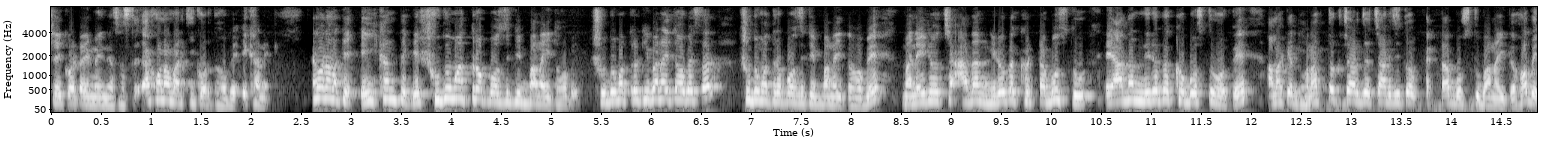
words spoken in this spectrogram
সেই কয়টাই মাইনাস আছে। এখন আমার কি করতে হবে এখানে? এখন আমাকে এইখান থেকে শুধুমাত্র পজিটিভ বানাইতে হবে। শুধুমাত্র কি বানাইতে হবে স্যার? শুধুমাত্র পজিটিভ বানাইতে হবে। মানে এটা হচ্ছে আদান নিরপেক্ষ একটা বস্তু। এই আদান নিরপেক্ষ বস্তু হতে আমাকে ধনাত্মক চার্জে চার্জিত একটা বস্তু বানাইতে হবে।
